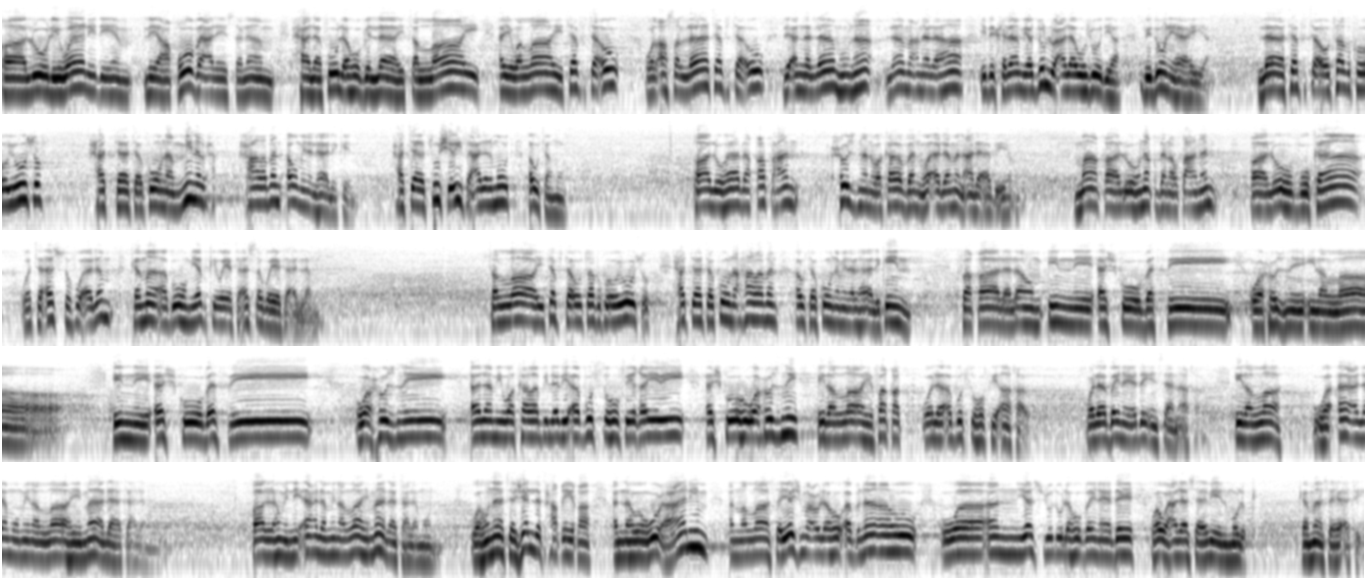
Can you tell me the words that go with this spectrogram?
قالوا لوالدهم ليعقوب عليه السلام حلفوا له بالله تالله أي والله تفتأ والأصل لا تفتأ لأن اللام هنا لا معنى لها إذ الكلام يدل على وجودها بدونها هي. لا تفتأ تذكر يوسف حتى تكون من حربا أو من الهالكين حتى تشرف على الموت أو تموت. قالوا هذا قطعا حزنا وكربا وألما على أبيهم. ما قالوه نقدا أو طعنا قالوه بكاء وتأسف وألم كما أبوهم يبكي ويتأسف ويتألم. تالله تفتأ تذكر يوسف حتى تكون حرضا أو تكون من الهالكين. فقال لهم إني أشكو بثي وحزني إلى الله. إني أشكو بثي وحزني ألمي وكربي الذي أبثه في غيري أشكوه وحزني إلى الله فقط ولا أبثه في آخر ولا بين يدي إنسان آخر. إلى الله وأعلم من الله ما لا تعلمون. قال لهم إني أعلم من الله ما لا تعلمون. وهنا تجلت حقيقة أنه علم أن الله سيجمع له أبناءه وأن يسجد له بين يديه وهو على سبيل الملك كما سيأتي.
